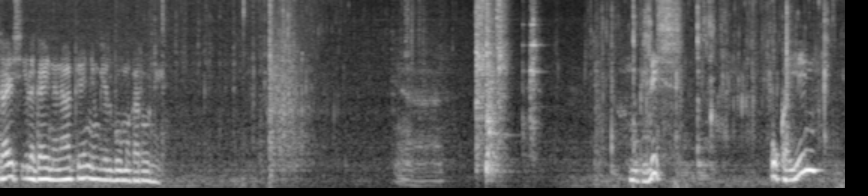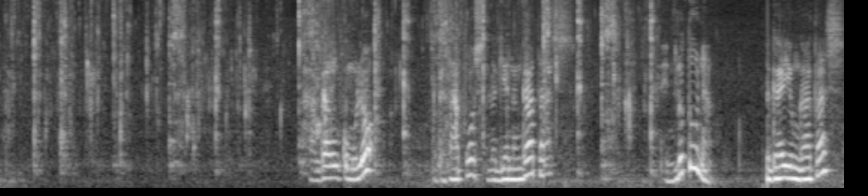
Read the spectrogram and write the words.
Guys, ilagay na natin yung elbow macaroni. Yan. Ang bilis. Ukayin. Hanggang kumulo. Pagkatapos, lagyan ng gatas. Then, luto na. Lagay yung gatas.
